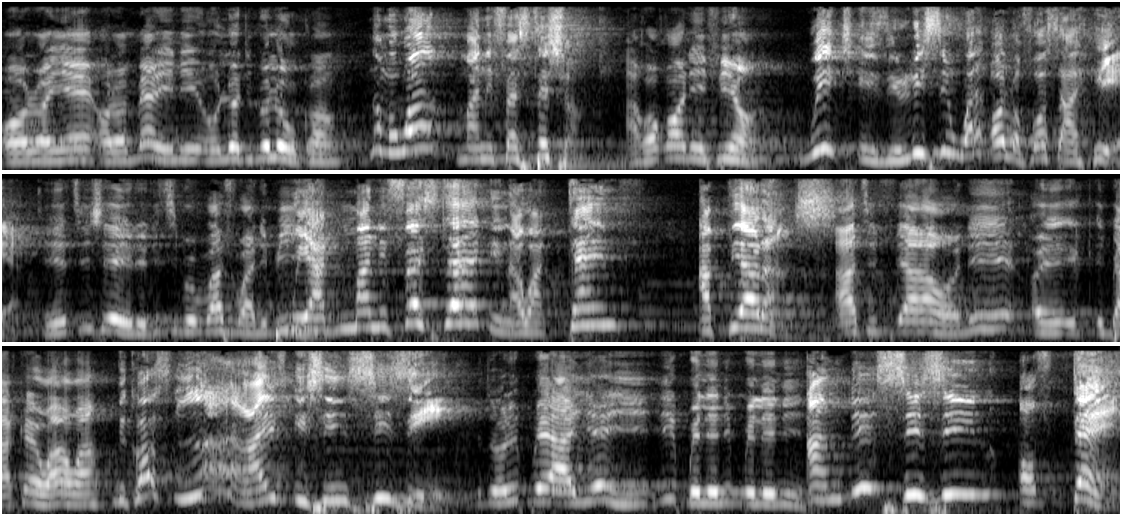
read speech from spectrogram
ọ̀rọ̀ yẹn ọ̀rọ̀ mẹ́rin ni kan. Number one, manifestation, àkọ́kọ́ ní ìfihàn. Which is the reason why all of us are here. èyí tí ṣe èrèdí tí gbogbo fi wà níbí We had manifested in our tenth appearance. A ti fi ara hàn ní ìgbà kẹwàá wa. Because life is in season, nítorí pé ayé yìí nípele nípele ni. And this season of ten.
